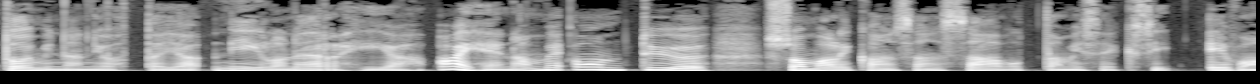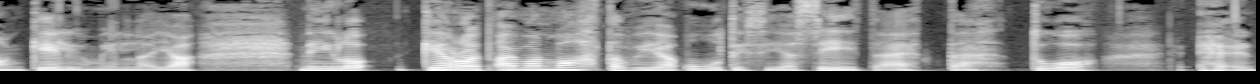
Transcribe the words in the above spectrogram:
toiminnanjohtaja Niilo Närhi ja aiheenamme on työ somalikansan saavuttamiseksi evankeliumilla ja Niilo kerroit aivan mahtavia uutisia siitä, että tuo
